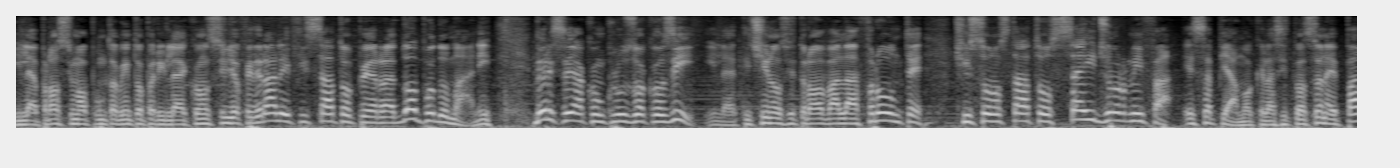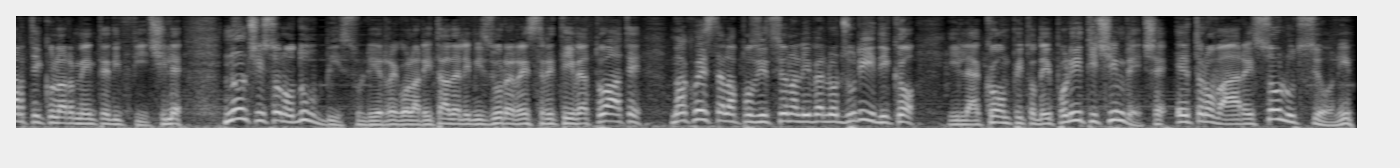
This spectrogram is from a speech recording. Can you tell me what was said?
Il prossimo appuntamento per il Consiglio federale è fissato per dopodomani. Berset ha concluso così: il Ticino si trova alla fronte, ci sono stato sei giorni fa e sappiamo che la situazione è particolarmente difficile. Non ci sono dubbi sull'irregolarità delle misure restrittive attuate, ma questa è la posizione a livello giuridico. Il compito dei politici invece è trovare soluzioni.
